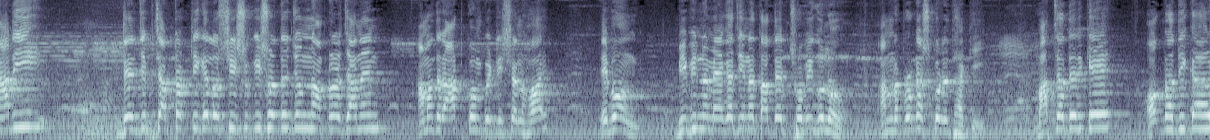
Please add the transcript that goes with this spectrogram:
নারীদের যে চ্যাপ্টারটি গেল শিশু কিশোরদের জন্য, আপনারা জানেন, আমাদের আর্ট কম্পিটিশন হয় এবং বিভিন্ন ম্যাগাজিনে তাদের ছবিগুলো আমরা প্রকাশ করে থাকি। বাচ্চাদেরকে অগ্রাধিকার,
